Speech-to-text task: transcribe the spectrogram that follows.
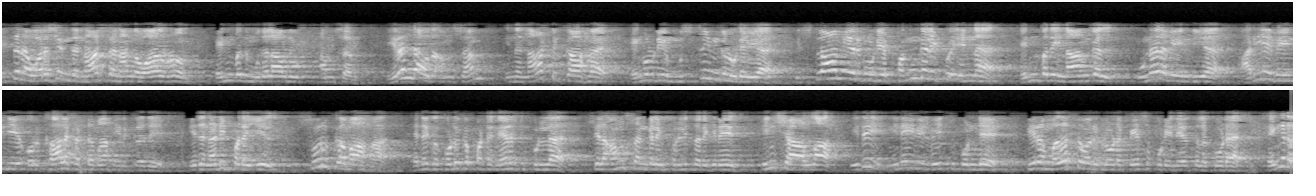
எத்தனை வருஷம் இந்த நாட்டுல நாங்க வாழ்றோம் என்பது முதலாவது அம்சம். இரண்டாவது அம்சம் இந்த நாட்டுக்காக எங்களுடைய முஸ்லிம்களுடைய இஸ்லாமியர்களுடைய பங்களிப்பு என்ன என்பதை நாங்கள் உணர வேண்டிய அறிய வேண்டிய ஒரு காலகட்டமாக இருக்கிறது. இதன் அடிப்படையில் சுருக்கமாக எனக்கு கொடுக்கப்பட்ட நேரத்துக்குள்ள சில அம்சங்களை சொல்லி தருகிறேன். இன்ஷா அல்லாஹ் இதை நினைவில் வைத்துக் கொண்டு பிற மதத்தவர்களோட பேசக்கூடிய நேரத்துல கூட எங்கட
